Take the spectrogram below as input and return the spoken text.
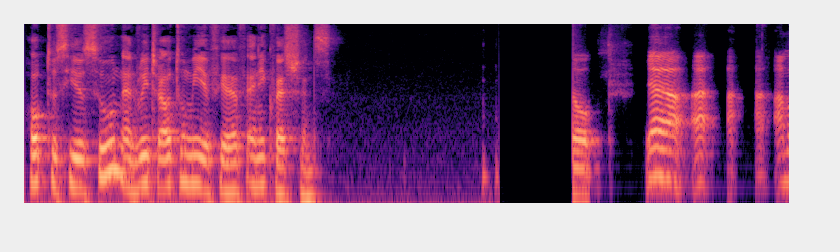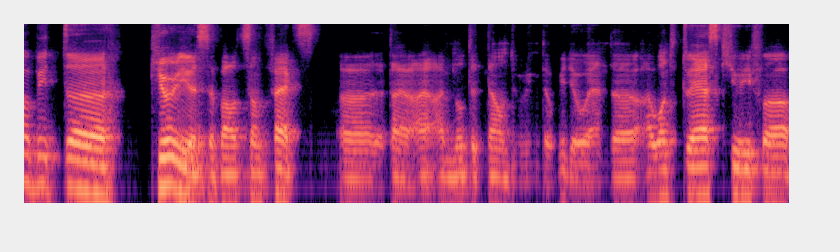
Hope to see you soon and reach out to me if you have any questions. So, yeah, I, I'm a bit uh, curious about some facts uh, that I, I noted down during the video. And uh, I wanted to ask you if uh,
